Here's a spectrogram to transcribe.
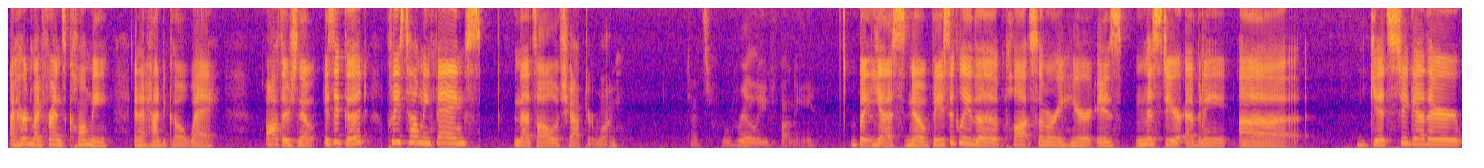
I heard my friends call me, and I had to go away. Author's note Is it good? Please tell me fangs. And that's all of chapter one. That's really funny. but yes, no, basically the plot summary here is Misty or Ebony uh, gets together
